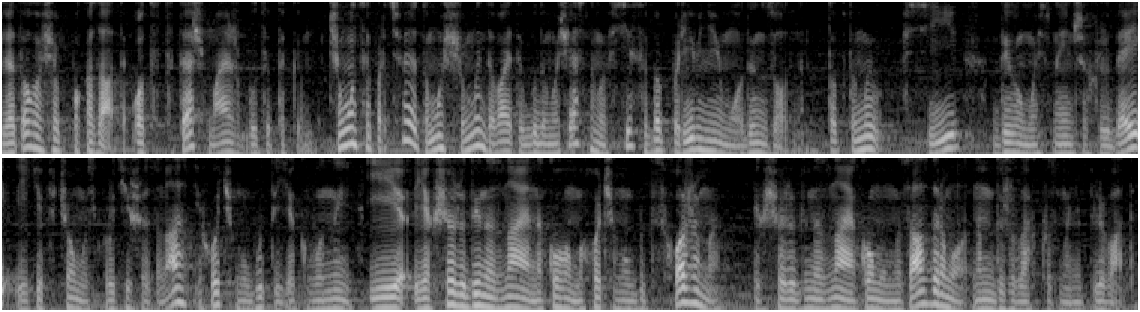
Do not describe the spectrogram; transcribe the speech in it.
Для того, щоб показати, от ти теж маєш бути таким. Чому це працює? Тому що ми, давайте будемо чесними, всі себе порівнюємо один з одним. Тобто ми всі дивимося на інших людей, які в чомусь крутіше за нас, і хочемо бути як вони. І якщо людина знає, на кого ми хочемо бути схожими, якщо людина знає, кому ми заздримо, нам дуже легко зманіпулювати.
